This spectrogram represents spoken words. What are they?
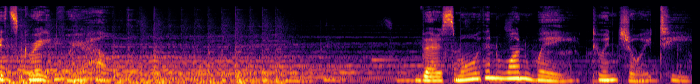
It's great for your health. There's more than one way to enjoy tea.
